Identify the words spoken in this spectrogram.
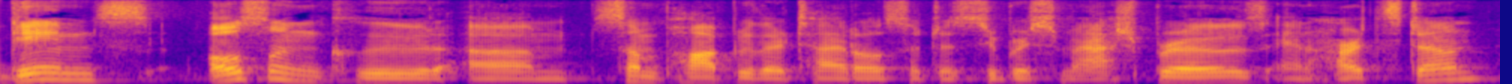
games also include um, some popular titles such as Super Smash Bros. and Hearthstone.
